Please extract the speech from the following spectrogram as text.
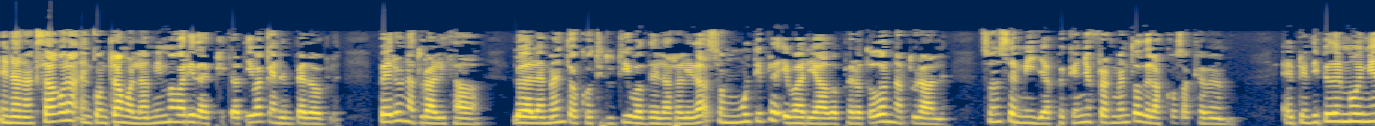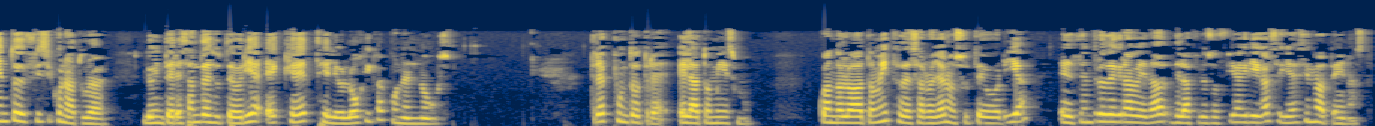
En Anaxágora encontramos la misma variedad explicativa que en Empedocles, pero naturalizada. Los elementos constitutivos de la realidad son múltiples y variados, pero todos naturales. Son semillas, pequeños fragmentos de las cosas que vemos. El principio del movimiento es físico natural. Lo interesante de su teoría es que es teleológica con el nous. 3.3. El atomismo. Cuando los atomistas desarrollaron su teoría, el centro de gravedad de la filosofía griega seguía siendo Atenas,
